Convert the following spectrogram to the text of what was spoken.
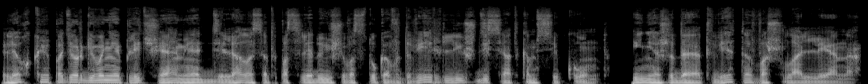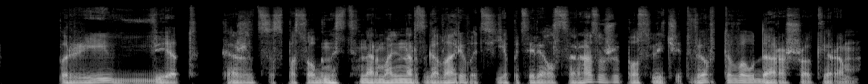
Легкое подергивание плечами отделялось от последующего стука в дверь лишь десятком секунд. и, не ожидая ответа, вошла Лена. «Привет!» Кажется, способность нормально разговаривать я потерял сразу же после четвертого удара шокером.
